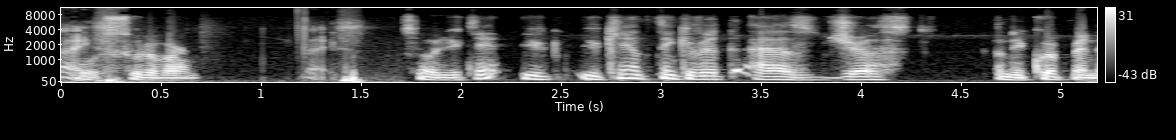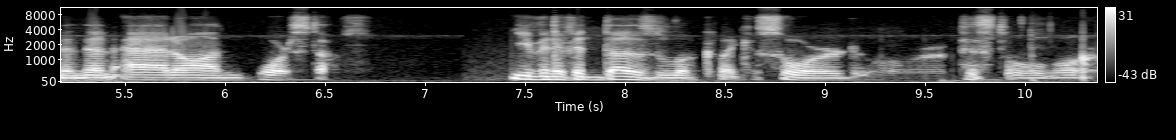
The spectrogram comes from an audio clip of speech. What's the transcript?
or Nice, suit of armor. nice. So you can't you, you can't think of it as just an equipment and then add on more stuff, even if it does look like a sword or a pistol or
